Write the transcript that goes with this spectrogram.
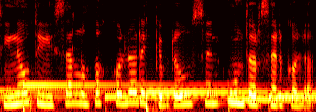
sino utilizar los dos colores que producen un tercer color.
